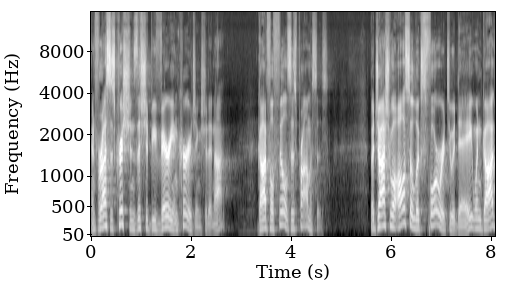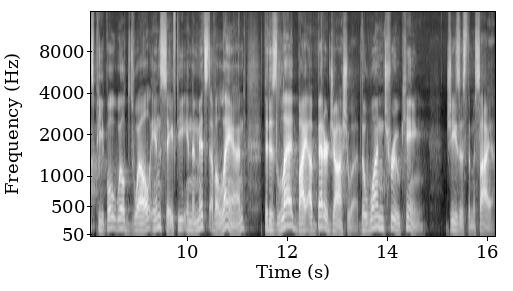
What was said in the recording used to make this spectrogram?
And for us as Christians, this should be very encouraging, should it not? God fulfills his promises. But Joshua also looks forward to a day when God's people will dwell in safety in the midst of a land that is led by a better Joshua, the one true king, Jesus the Messiah.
